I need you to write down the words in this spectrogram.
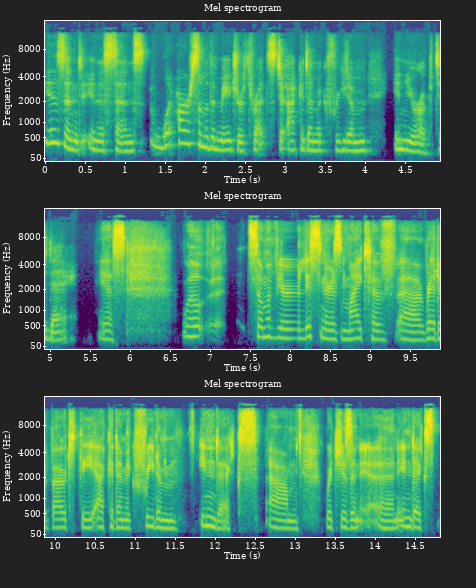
isn't, in a sense, what are some of the major threats to academic freedom in Europe today? Yes. Well, some of your listeners might have uh, read about the Academic Freedom Index, um, which is an, an, index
